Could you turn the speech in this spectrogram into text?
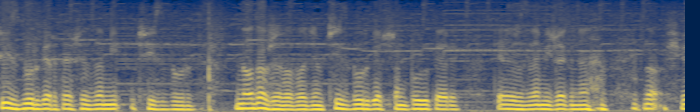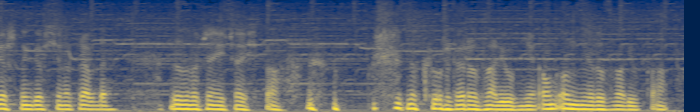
Cheeseburger też jest z wami. Cheeseburger. No dobrze, bo powiedziałem cheeseburger, szamburger. Też z wami żegna. No, śmieszny goście, naprawdę. Do zobaczenia i cześć, pa. No kurde, rozwalił mnie. On, on mnie rozwalił, pa.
